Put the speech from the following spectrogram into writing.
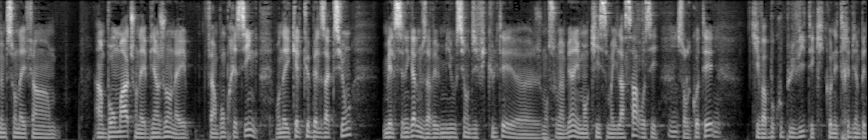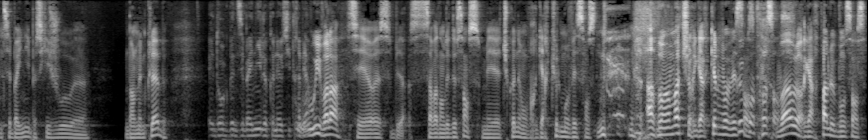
Même si on avait fait un, un bon match, on avait bien joué, on avait fait un bon pressing, on a eu quelques belles actions. Mais le Sénégal nous avait mis aussi en difficulté. euh, je m'en souviens bien. Il manquait Ismail Assar aussi Mm. sur le côté, Mm. qui va beaucoup plus vite et qui connaît très bien Ben Sebaini parce qu'il joue euh, dans le même club. Et donc Ben Sebaini le connaît aussi très bien. Oui, voilà, c'est euh, c'est bien. ça va dans les deux sens. Mais tu connais, on regarde que le mauvais sens. Avant un match, on regarde que le mauvais Que sens. contre-sens. Bah on regarde pas le bon sens.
